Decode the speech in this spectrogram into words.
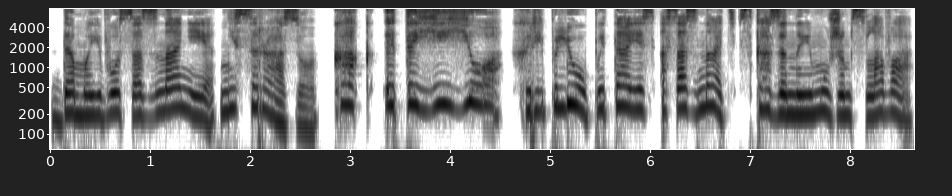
до моего сознания не сразу. «Как это ее?» — хриплю, пытаясь осознать сказанные мужем слова.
